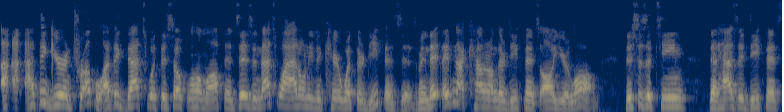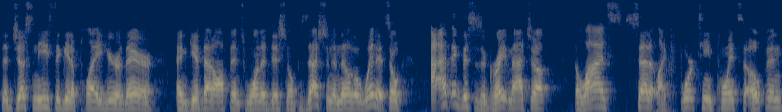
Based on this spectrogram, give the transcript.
I, I think you're in trouble. I think that's what this Oklahoma offense is, and that's why I don't even care what their defense is. I mean, they, they've not counted on their defense all year long. This is a team that has a defense that just needs to get a play here or there and give that offense one additional possession, and they'll go win it. So I, think this is a great matchup. The line's set at like 14 points to open.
